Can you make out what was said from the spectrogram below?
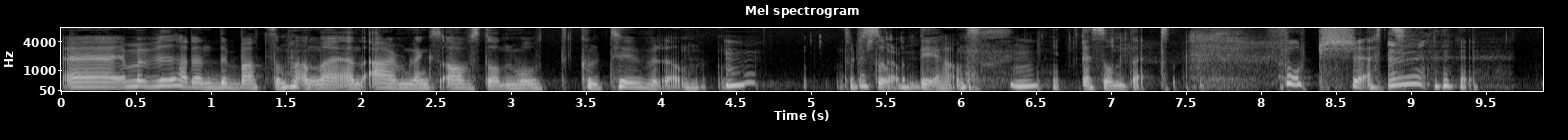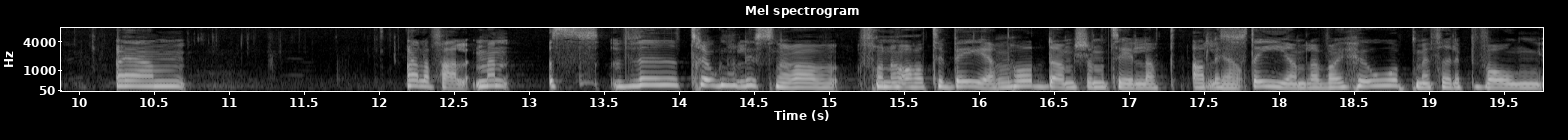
Eh, men vi hade en debatt som handlade en armlängds avstånd mot kulturen. Mm. Typ så, det är hans mm. raison Fortsätt. Mm. Um, I alla fall, men vi trogna lyssnare av Från A till B-podden mm. känner till att Alice ja. Stenlöf var ihop med Filip Wång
